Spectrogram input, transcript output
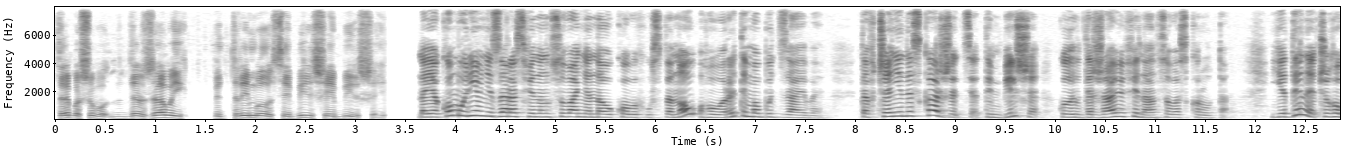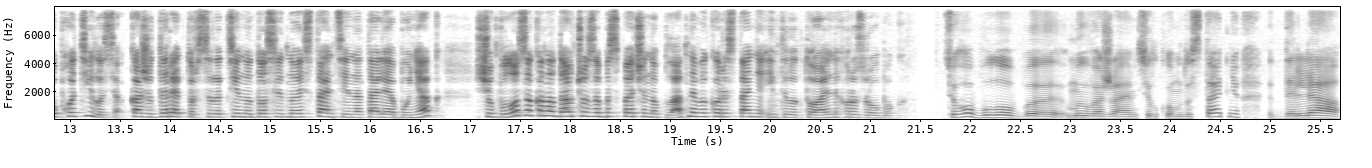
треба, щоб держава їх підтримувала все більше і більше. На якому рівні зараз фінансування наукових установ говорити, мабуть, зайве. Та вчені не скаржаться, тим більше, коли в державі фінансова скрута. Єдине, чого б хотілося, каже директор селекційно-дослідної станції Наталія Буняк, щоб було законодавчо забезпечено платне використання інтелектуальних розробок. Цього було б, е, ми вважаємо, цілком достатньо для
